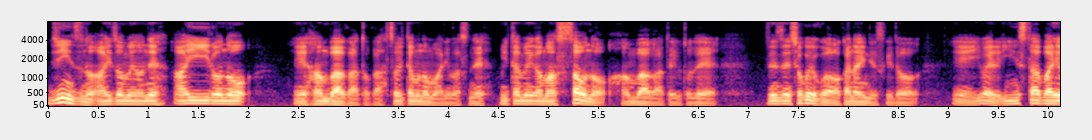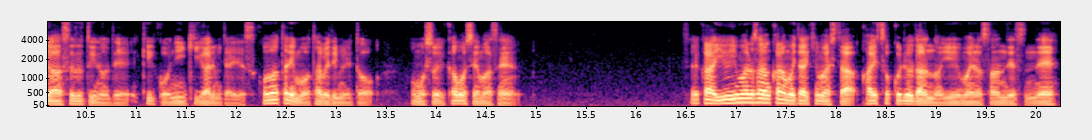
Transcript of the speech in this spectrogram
ジーンズの藍染めのね、藍色の、えーハンバーガーとか、そういったものもありますね。見た目が真っ青のハンバーガーということで、全然食欲は湧かないんですけど、えーいわゆるインスタ映えはするというので、結構人気があるみたいです。この辺りも食べてみると面白いかもしれません。それから、ゆいまるさんからもいただきました。快速旅団のゆいまるさんですね。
